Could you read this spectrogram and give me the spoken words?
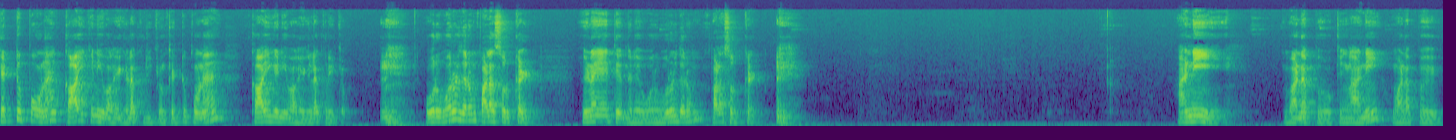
கெட்டுப்போன காய்கனி வகைகளை குறிக்கும். கெட்டுப்போன காய்கனி வகைகளை குறிக்கும். ஒரு பொருள் தரும் பல சொற்கள். இணையை தேர்ந்தெடு. ஒரு பொருள் தரும் பல சொற்கள். அணி வனப்பு ஓகேங்களா? அணி வனப்பு.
